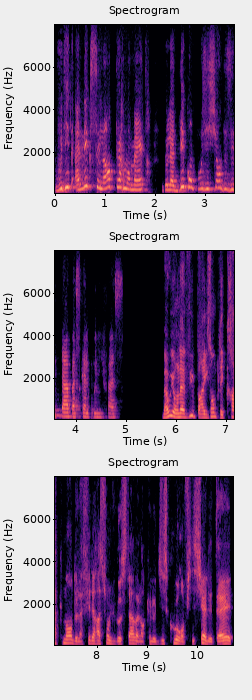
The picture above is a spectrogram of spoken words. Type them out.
Vous dites un excellent thermomètre de la décomposition des États, Pascal Boniface. Ben oui, on a vu par exemple les craquements de la fédération yougoslave alors que le discours officiel était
